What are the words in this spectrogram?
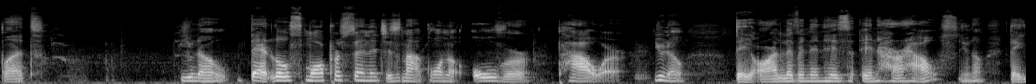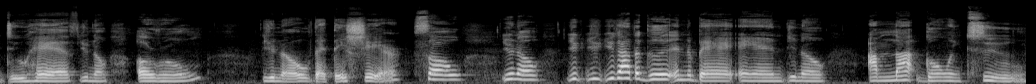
But, you know, that little small percentage is not going to overpower, you know, they are living in his in her house you know. They do have you know a room you know that they share. So you know you, you you got the good and the bad and you know i'm not going to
